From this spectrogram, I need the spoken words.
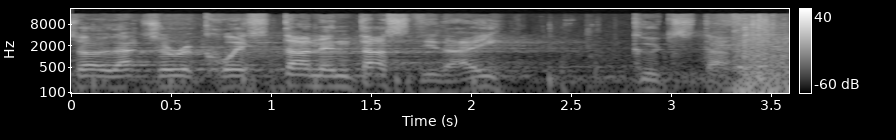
So that's a request done and dusted, eh? Good stuff.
